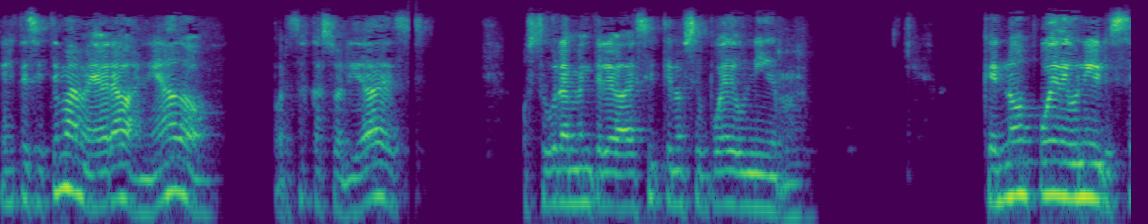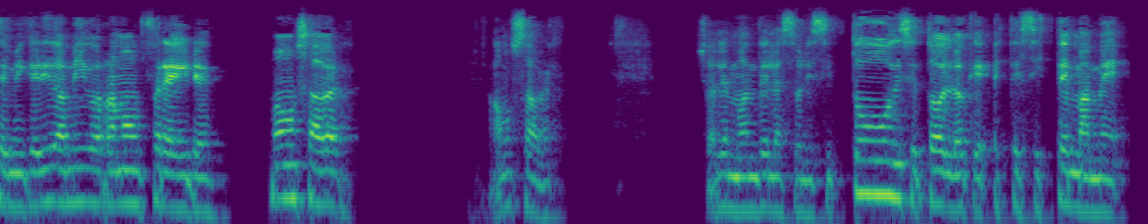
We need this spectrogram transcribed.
este sistema me habrá baneado por esas casualidades, o seguramente le va a decir que no se puede unir, que no puede unirse, mi querido amigo Ramón Freire. Vamos a ver, vamos a ver. Ya le mandé la solicitud, dice todo lo que este sistema me,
